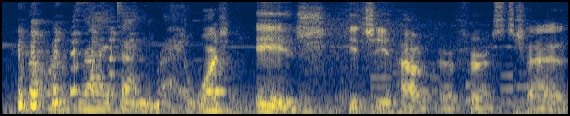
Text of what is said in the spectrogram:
That works. right and right. To what age did she have her first child?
